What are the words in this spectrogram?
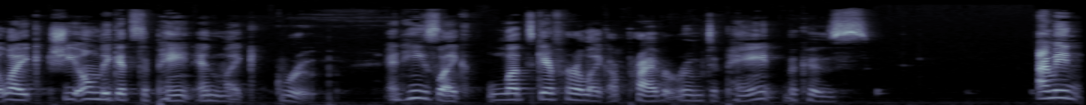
but like she only gets to paint in like group. And he's like, let's give her like a private room to paint because, I mean,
